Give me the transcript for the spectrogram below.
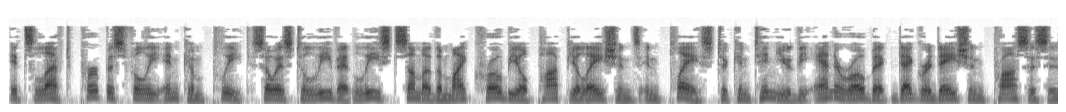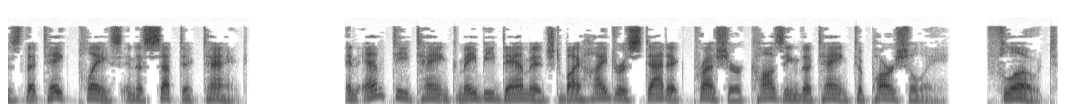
it's left purposefully incomplete so as to leave at least some of the microbial populations in place to continue the anaerobic degradation processes that take place in a septic tank. An empty tank may be damaged by hydrostatic pressure causing the tank to partially float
